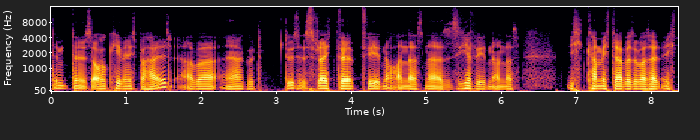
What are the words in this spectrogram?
dann, dann ist es auch okay, wenn ich es behalte. Aber ja gut, das ist vielleicht für, für jeden auch anders, ne? Also sicher für jeden anders. Ich kann mich da bei sowas halt echt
